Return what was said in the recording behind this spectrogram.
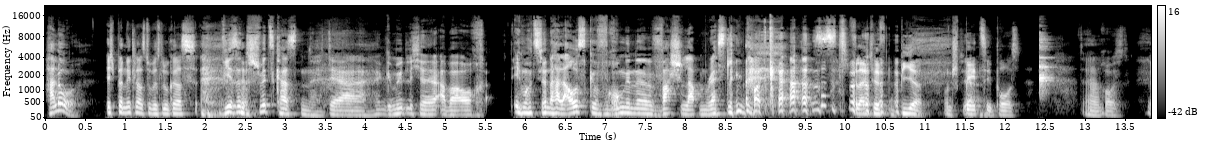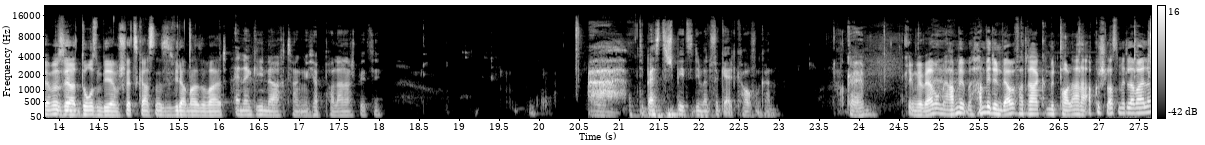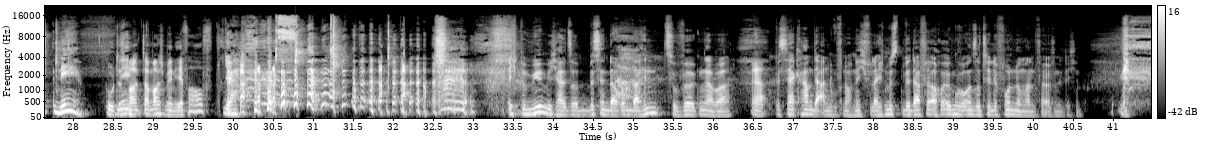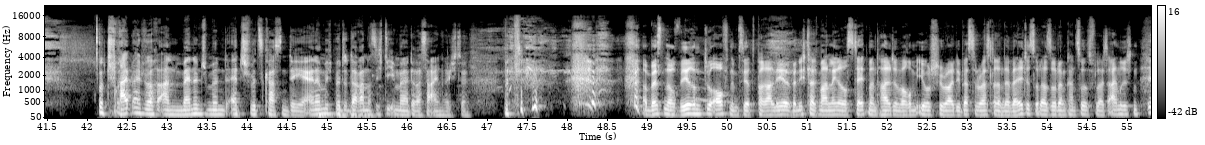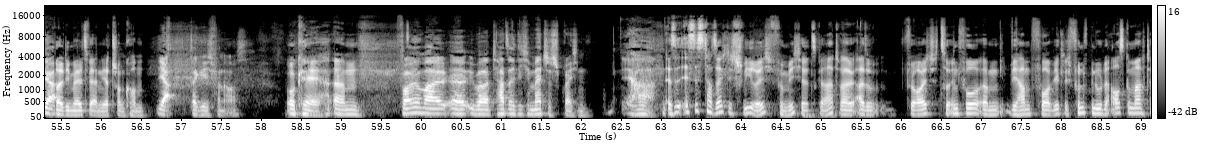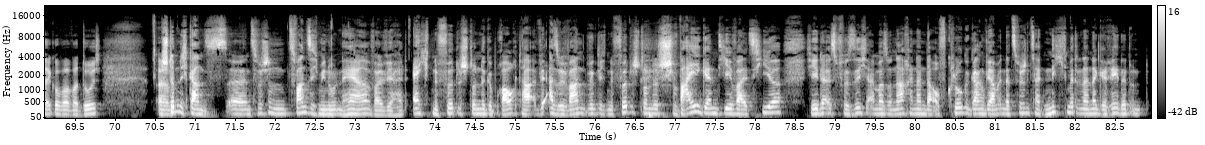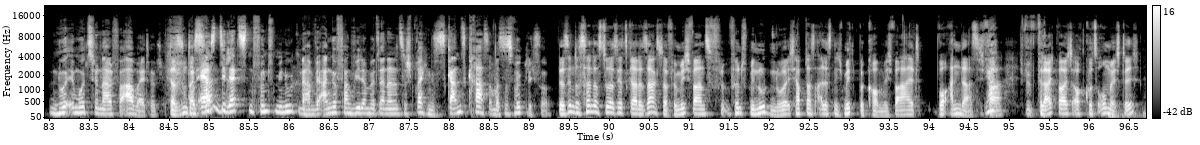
Hallo, Ich bin Niklas, du bist Lukas. wir sind Schwitzkasten, der gemütliche, aber auch emotional ausgewrungene Waschlappen-Wrestling-Podcast. Vielleicht hilft Bier und Spezi, Prost. Ja. Prost. Wir haben ja Dosenbier im Schwitzkasten, es ist wieder mal soweit. Energie nachtanken. Ich habe Paulaner Spezi. Ah, die beste Spezi, die man für Geld kaufen kann. Okay. Kriegen wir Werbung? Haben wir, haben wir den Werbevertrag mit Paulana abgeschlossen mittlerweile? Nee. Gut, das nee. mach, da mache ich mir einen Jefer auf. Ja. ich bemühe mich halt so ein bisschen darum, dahin zu wirken, aber Ja. bisher kam der Anruf noch nicht. Vielleicht müssten wir dafür auch irgendwo unsere Telefonnummern veröffentlichen. Und schreibt einfach an management.schwitzkassen.de. Erinnere mich bitte daran, dass ich die E-Mail-Adresse einrichte. Am besten auch während du aufnimmst jetzt parallel. Wenn ich gleich mal ein längeres Statement halte, warum Io Shirai die beste Wrestlerin der Welt ist oder so, dann kannst du das vielleicht einrichten, Ja. weil die Mails werden jetzt schon kommen. Ja, da gehe ich von aus. Okay, ähm, Wollen wir mal äh, über tatsächliche Matches sprechen? ja, es, es ist tatsächlich schwierig für mich jetzt gerade, weil, also für euch zur Info, ähm, wir haben vor wirklich fünf Minuten ausgemacht, Takeover war durch. Ähm, Stimmt nicht ganz. Äh, inzwischen 20 Minuten her, weil wir halt echt eine Viertelstunde gebraucht haben. Also wir waren wirklich eine Viertelstunde schweigend jeweils hier. Jeder ist für sich einmal so nacheinander auf Klo gegangen. Wir haben in der Zwischenzeit nicht miteinander geredet und nur emotional verarbeitet. Das ist und erst die letzten fünf Minuten haben wir angefangen, wieder miteinander zu sprechen. Das ist ganz krass, aber es ist wirklich so. Das ist interessant, dass du das jetzt gerade sagst, weil für mich waren es fünf Minuten nur. Ich habe das alles nicht mitbekommen. Ich war halt woanders. Ich Ja. war, ich, vielleicht war ich auch kurz ohnmächtig.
